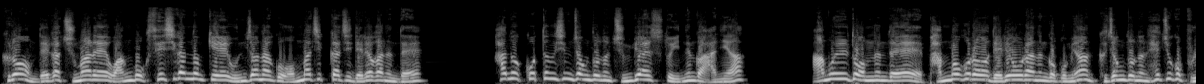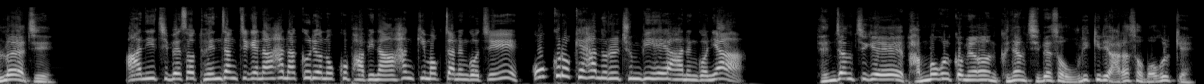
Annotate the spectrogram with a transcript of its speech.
그럼 내가 주말에 왕복 3시간 넘게 운전하고 엄마 집까지 내려가는데 한우 꽃등심 정도는 준비할 수도 있는 거 아니야? 아무 일도 없는데 밥 먹으러 내려오라는 거 보면 그 정도는 해주고 불러야지. 아니, 집에서 된장찌개나 하나 끓여놓고 밥이나 한 끼 먹자는 거지. 꼭 그렇게 한우를 준비해야 하는 거냐? 된장찌개에 밥 먹을 거면 그냥 집에서 우리끼리 알아서 먹을게.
